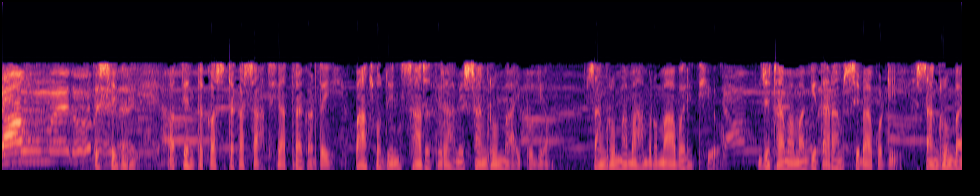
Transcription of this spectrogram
त्यसै गरी अत्यन्त कष्टका साथ यात्रा गर्दै पाँचौँ दिन साँझतिर हामी साङ्ग्रुममा आइपुग्यौँ। साङ्ग्रुममा हाम्रो मावली थियो जेठामामा गीताराम शिवाकोटी साङ्ग्रुम्बा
